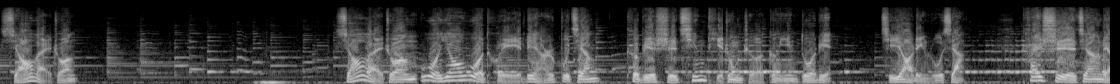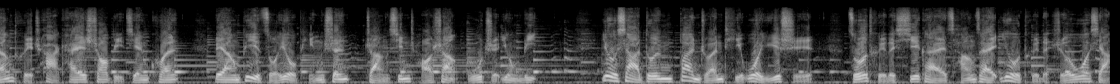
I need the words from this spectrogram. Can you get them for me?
小崴桩，小崴桩握腰握腿练而不僵，特别是轻体重者更应多练。其要领如下：开式将两腿岔开，稍比肩宽，两臂左右平伸，掌心朝上，五指用力。右下蹲半转体卧鱼时，左腿的膝盖藏在右腿的折窝下，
